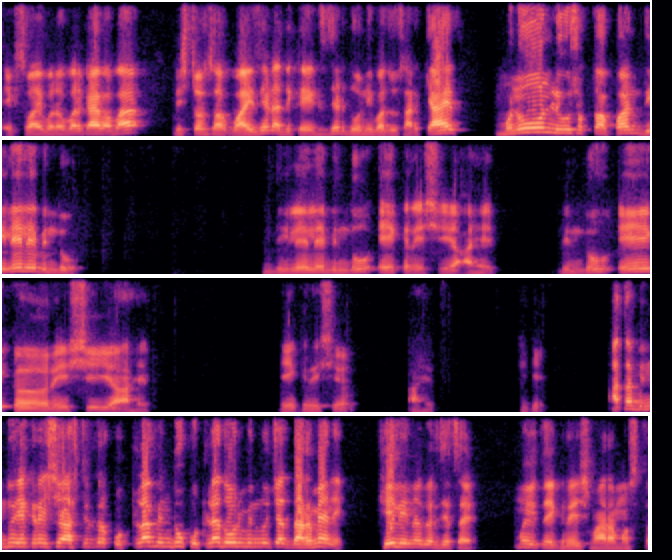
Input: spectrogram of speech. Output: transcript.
X Y बरोबर काय बाबा? डिस्टन्स ऑफ वाय झेड अधिक एक्स झेड दोन्ही बाजू सारखे आहेत. म्हणून लिहू शकतो आपण दिलेले बिंदू. दिलेले बिंदू एक रेषीय आहेत. बिंदू एक रेषीय आहेत. एक रेषीय आहेत. ठीक आहे. आता बिंदू एक रेषीय असतील तर कुठला बिंदू कुठल्या दोन बिंदूच्या दरम्यान आहे हे लिहिणं गरजेचं आहे. मग इथे एक रेश मारा मस्त.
